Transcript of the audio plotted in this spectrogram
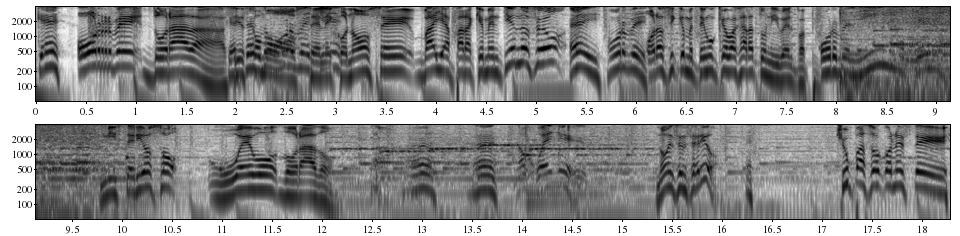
¿Qué? orbe dorada. Así ¿Qué es, es eso, como orbe? se ¿Qué? le conoce. Vaya, para que me entiendas, feo. Ey, Orbe. Ahora sí que me tengo que bajar a tu nivel, papi. Orbelín, ¿o qué? Misterioso huevo dorado. Eh, eh. No juegues. ¿No es en serio? ¿Qué pasó con este,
